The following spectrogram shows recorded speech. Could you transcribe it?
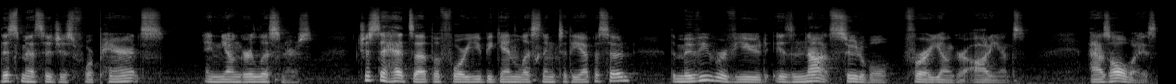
This message is for parents and younger listeners. Just a heads up before you begin listening to the episode the movie reviewed is not suitable for a younger audience. As always,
